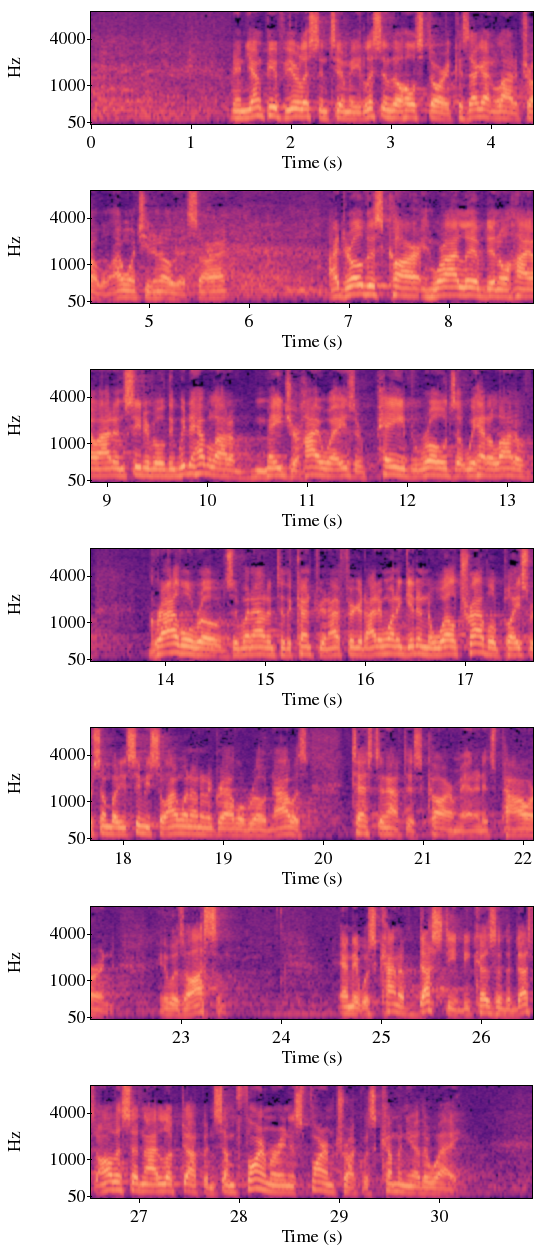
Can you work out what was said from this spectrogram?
And young people, if you're listening to me, listen to the whole story because I got in a lot of trouble. I want you to know this, all right? I drove this car, and where I lived in Ohio, out in Cedarville, we didn't have a lot of major highways or paved roads. We had a lot of gravel roads that went out into the country. And I figured I didn't want to get in a well traveled place where somebody would see me, so I went out on a gravel road. And I was testing out this car, man, and its power, and it was awesome. And it was kind of dusty because of the dust. All of a sudden, I looked up, and some farmer in his farm truck was coming the other way.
